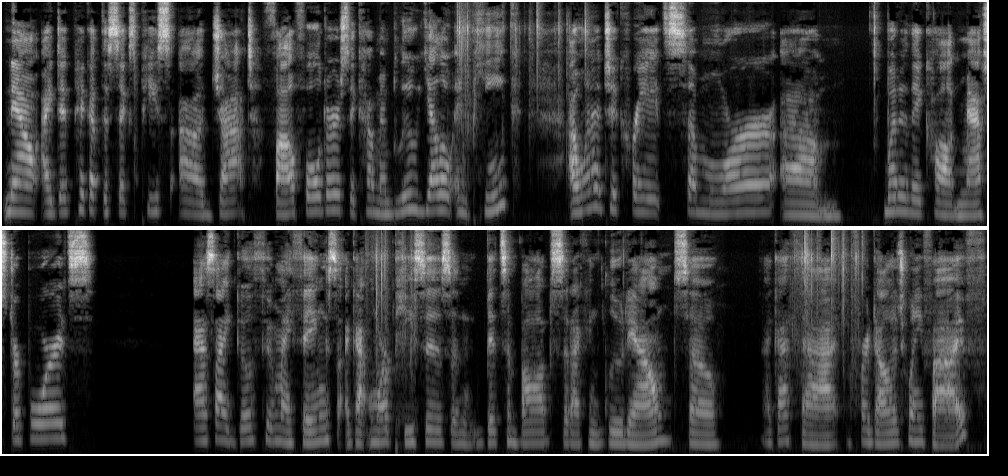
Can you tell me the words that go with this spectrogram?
Now I did pick up the six piece uh, Jot file folders. They come in blue, yellow, and pink. I wanted to create some more, um, what are they called? Master boards. As I go through my things, I got more pieces and bits and bobs that I can glue down. So I got that for $1.25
